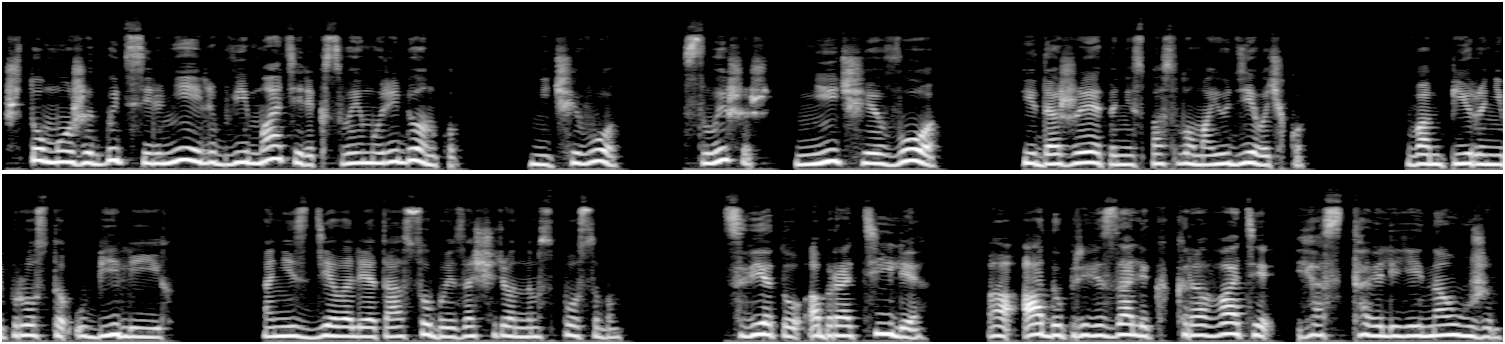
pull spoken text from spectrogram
Что может быть сильнее любви матери к своему ребенку? Ничего. Слышишь? Ничего. И даже это не спасло мою девочку. Вампиры не просто убили их. Они сделали это особо изощренным способом. Цвету обратили, а Аду привязали к кровати и оставили ей на ужин.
